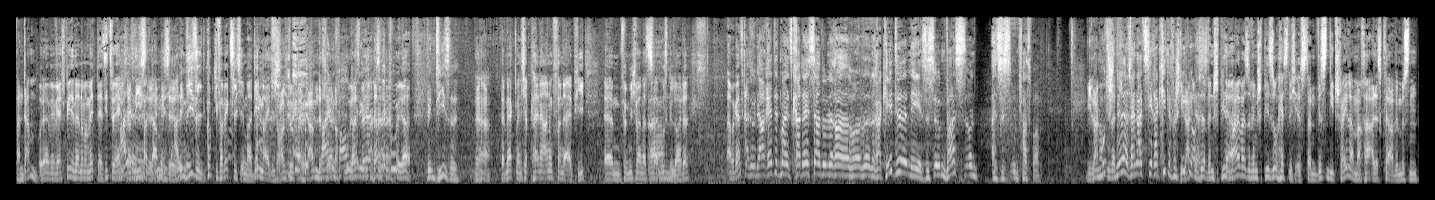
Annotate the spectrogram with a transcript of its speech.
Van Damme. Oder wer, wer spielt denn da nochmal mit? Der sieht so ähnlich aus wie Diesel, Van Diesel. Vin Diesel. Guck, die verwechsel ich immer. Den meine ich. Jean-Claude Van Damme, das wäre doch Faul, cool. Das wäre wär cool, ja. Vin Diesel. Ja. Da merkt man, ich habe keine Ahnung von der IP. Ähm, für mich waren das zwei Muskelleute. Aber ganz kurz, Also da rettet man jetzt gerade, da ist da so eine, Ra eine Rakete. Nee, es ist irgendwas und also es ist unfassbar. Wie Man lange muss schneller sein als die Rakete, Wie versteht lange ihr das? dieser, wenn ein Spiel normalerweise, wenn ein Spiel so hässlich ist, dann wissen die Trailermacher, alles klar, wir müssen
